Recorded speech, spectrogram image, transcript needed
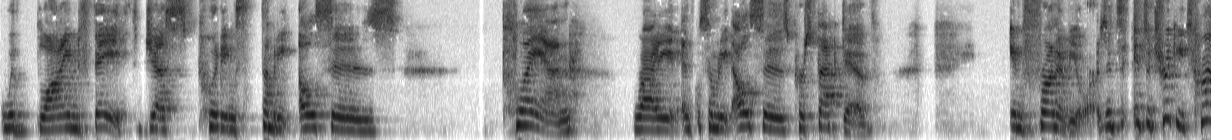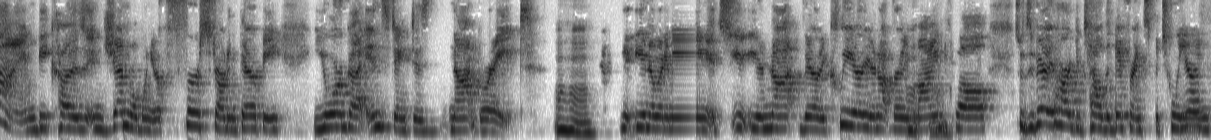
with blind faith just putting somebody else's plan right? And somebody else's perspective in front of yours. It's it's a tricky time because in general, when you're first starting therapy, your gut instinct is not great. Mm-hmm. You, know what I mean? It's you, are not very clear. You're not very mm mindful. So it's very hard to tell the difference between. You're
